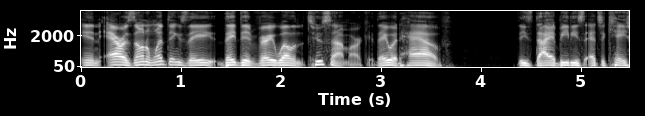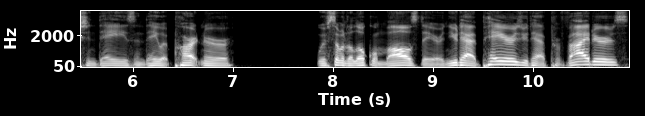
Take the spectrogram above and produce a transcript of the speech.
in Arizona, one of the things they they did very well in the Tucson market, they would have these diabetes education days and they would partner with some of the local malls there. And you'd have payers, you'd have providers,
